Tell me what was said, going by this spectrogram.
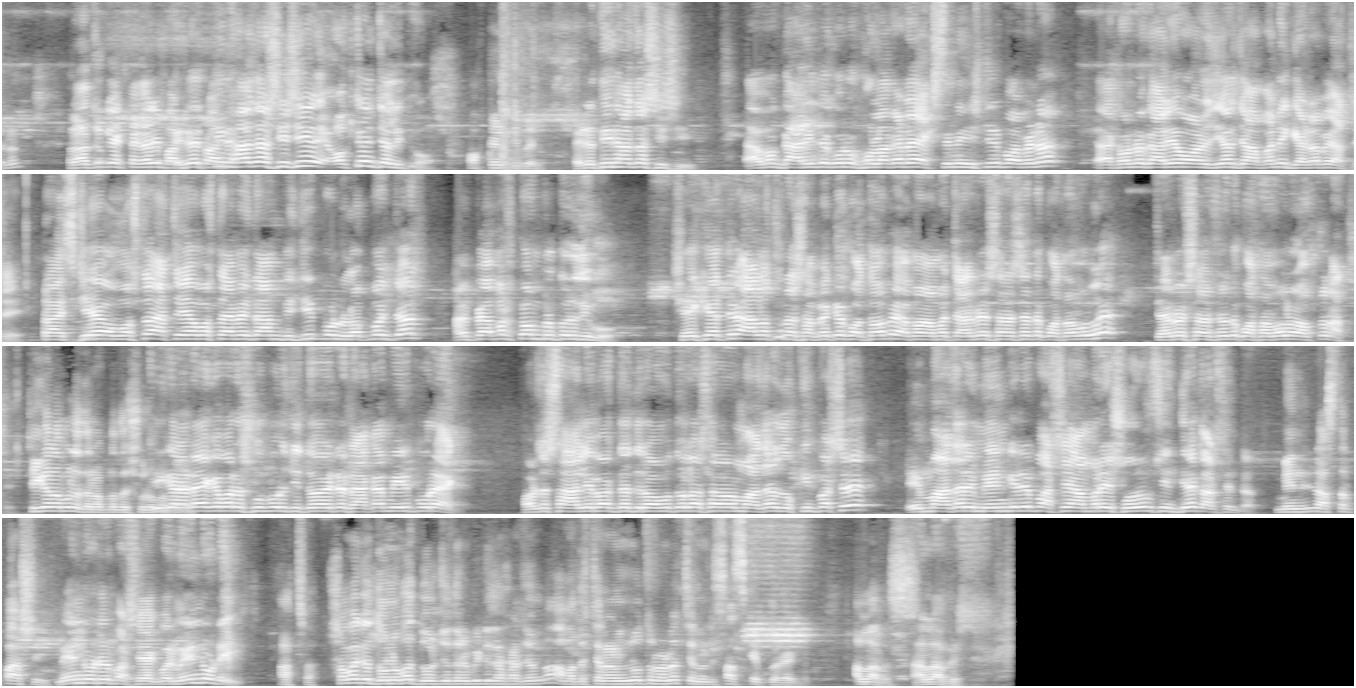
রাজুকে একটা গাড়ি এটা তিন হাজার সিসি অকটেন চালিত। অকটেন দিবেন এটা তিন হাজার সিসি এবং গাড়িতে কোনো খোলাকাটা অ্যাক্সিডেন্ট হিস্ট্রি পাবে না। এখনও গাড়ি অরিজিনাল জাপানি গেটাপে আছে। প্রাইস যে অবস্থা আছে এই অবস্থায় আমি দাম দিচ্ছি পনেরো লক্ষ পঞ্চাশ। আমি পেপার কমপ্লিট করে দিব। সেই ক্ষেত্রে আলোচনা সাপেক্ষে কথা হবে এবং আমার চেয়ারম্যান স্যারের সাথে কথা বললে সাহেবের সাথে কথা বলার অপশন আছে। ঠিকানা বলে দেন আপনাদের শুরু ঠিকানাটা একেবারে সুপরিচিত এটা ঢাকা মিরপুর এক। হরজত আলী বাগদাদি রহমতুল্লাহ সালাম মাজার দক্ষিণ পাশে। এই মাজারের মেন গেটের পাশে আমার এই showroom Cynthia car centre main রাস্তার পাশেই? মেন রোডের পাশে একবার মেন রোডেই আচ্ছা সবাইকে ধন্যবাদ ধৈর্য ধরে ভিডিও দেখার জন্য। আমাদের চ্যানেল নতুন হলে চ্যানেলটি সাবস্ক্রাইব করে রাখবেন। আল্লাহ হাফেজ। আল্লাহ হাফিজ।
